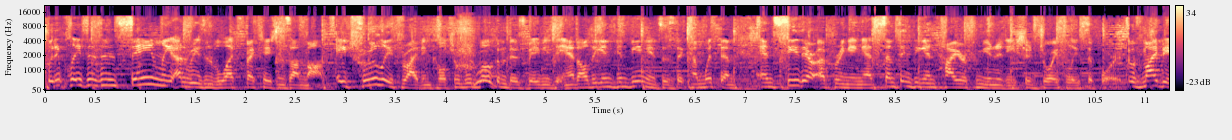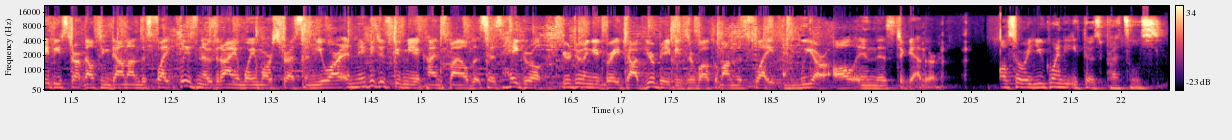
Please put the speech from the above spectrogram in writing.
but it places insanely unreasonable expectations on moms. A truly thriving culture would welcome those babies and all the inconveniences that come with them and see their upbringing as something the entire community should joyfully support. So if my babies start melting down on this flight, please know that I am way more stressed than you are, and maybe just give me a kind smile that says, hey girl, you're doing a great job. Your babies are welcome on this flight, and we are all in this together. also, are you going to eat those pretzels?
